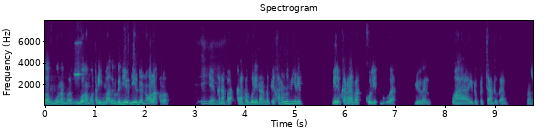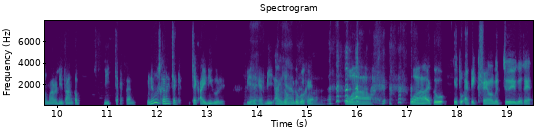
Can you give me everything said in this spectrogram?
Enggak gue nggak mau gue nggak mau terima gitu kan. Dia dia udah nolak loh. Iya, ya kenapa kenapa gue ditangkap ya karena lu mirip. Mirip karena apa? Kulit gue gitu kan. Wah itu pecah tuh kan. Langsung marah ditangkap dicek kan. Ini lu sekarang cek cek ID gue deh bisa Eh, FBI dong itu gue kayak Oh. wah wah itu itu epic fail banget cuy. Gue kayak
